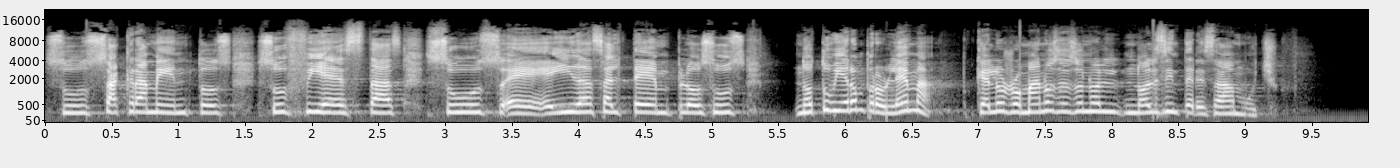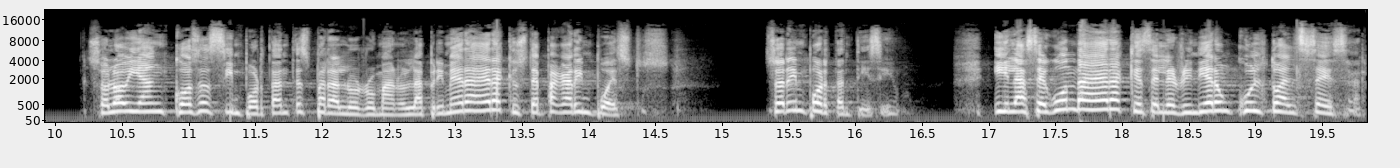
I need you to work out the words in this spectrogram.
sus sacramentos, sus fiestas, sus eh, idas al templo, sus... No tuvieron problema, porque a los romanos eso no, no les interesaba mucho. Solo habían cosas importantes para los romanos. La primera era que usted pagara impuestos. Eso era importantísimo. Y la segunda era que se le rindiera un culto al César.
